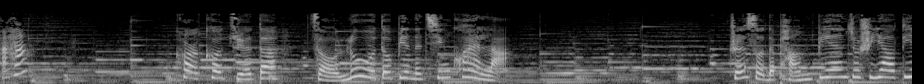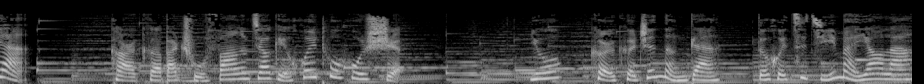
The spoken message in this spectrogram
哈哈。科尔克觉得走路都变得轻快了。诊所的旁边就是药店。科尔克把处方交给灰兔护士。哟，科尔克真能干，都会自己买药啦。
